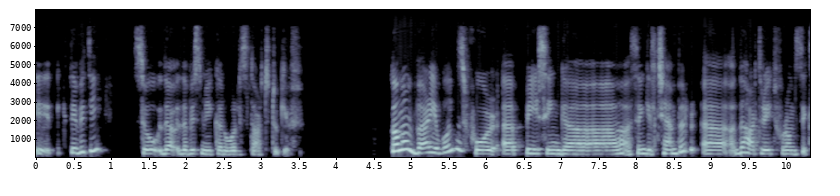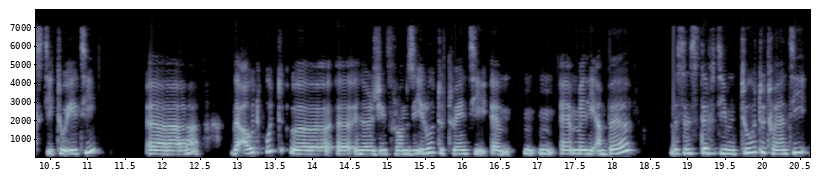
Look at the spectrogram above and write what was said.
activity, so the, the pacemaker will start to give. Common variables for uh, pacing uh, single chamber, uh, the heart rate from 60 to 80, uh, the output uh, uh, energy from 0 to 20 um, milliampere, the sensitivity from 2 to 20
